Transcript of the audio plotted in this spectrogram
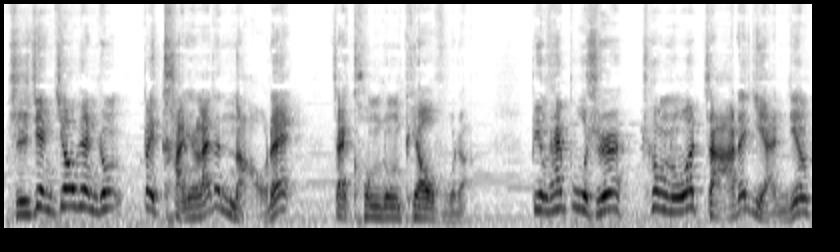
只见胶片中被砍下来的脑袋在空中漂浮着。并还不时冲着我眨着眼睛、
